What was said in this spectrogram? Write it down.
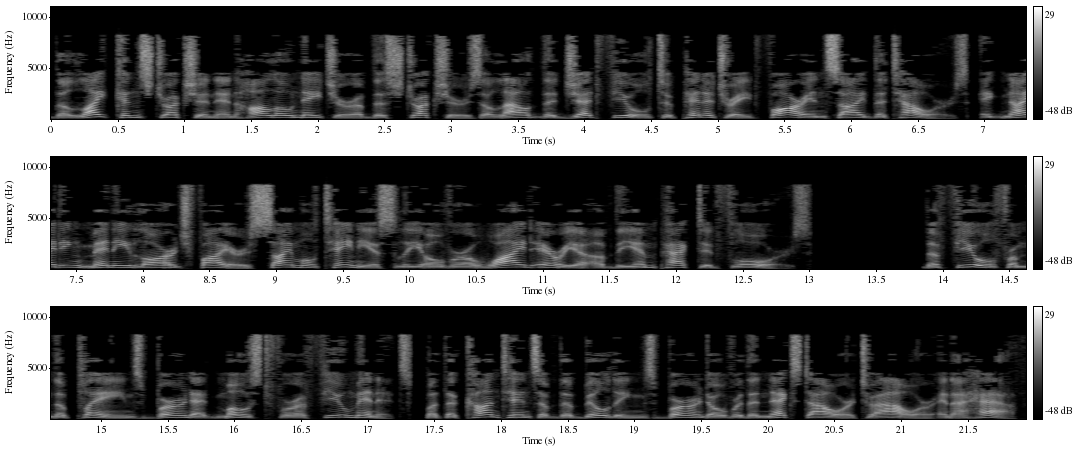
The light construction and hollow nature of the structures allowed the jet fuel to penetrate far inside the towers, igniting many large fires simultaneously over a wide area of the impacted floors. The fuel from the planes burned at most for a few minutes, but the contents of the buildings burned over the next hour to hour and a half.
